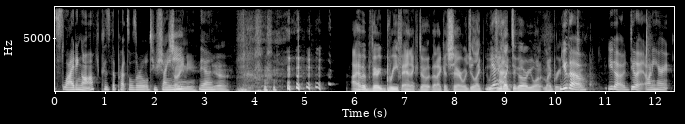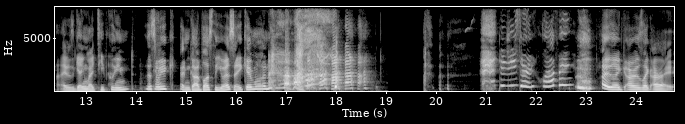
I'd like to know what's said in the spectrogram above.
sliding off because the pretzels are a little too shiny. Shiny. Yeah. Yeah. I have a very brief anecdote that I could share. Would you like would you like to go or you want my brief You anecdote? go. You go. Do it. I want to hear it. I was getting my teeth cleaned this week and God Bless the USA came on. Did you start laughing? I like I was like, all right.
